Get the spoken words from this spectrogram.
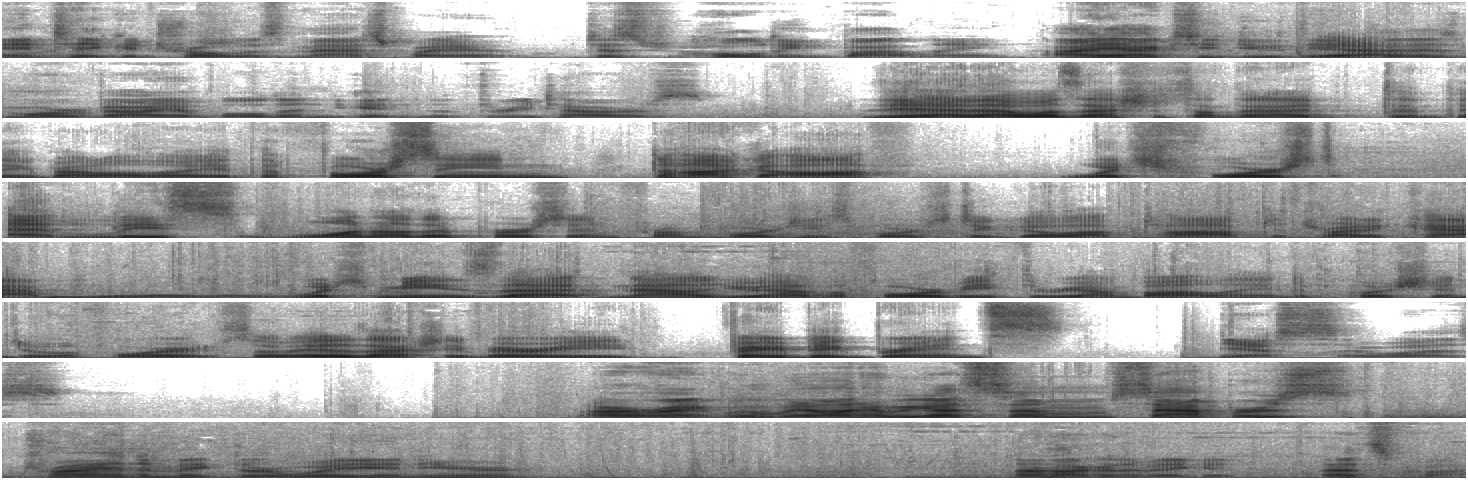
and take control of this match by just holding bot lane. I actually do think Yeah. that is more valuable than getting the three towers. Yeah, that was actually something I didn't think about all the way. The forcing Dehaka off, which forced at least one other person from Forge Esports to go up top to try to cap, which means that now you have a 4v3 on bot lane to push into a fort. So it was actually very, very big brains. Yes, it was. All right, moving on here. We got some sappers trying to make their way in here. They're not gonna make it. That's fine.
